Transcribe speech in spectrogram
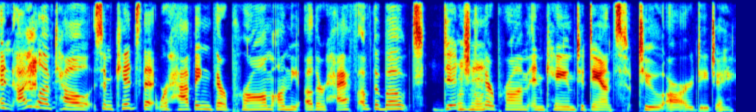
and I loved how some kids that were having their prom on the other half of the boat ditched Mm-hmm. their prom and came to dance to our DJ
